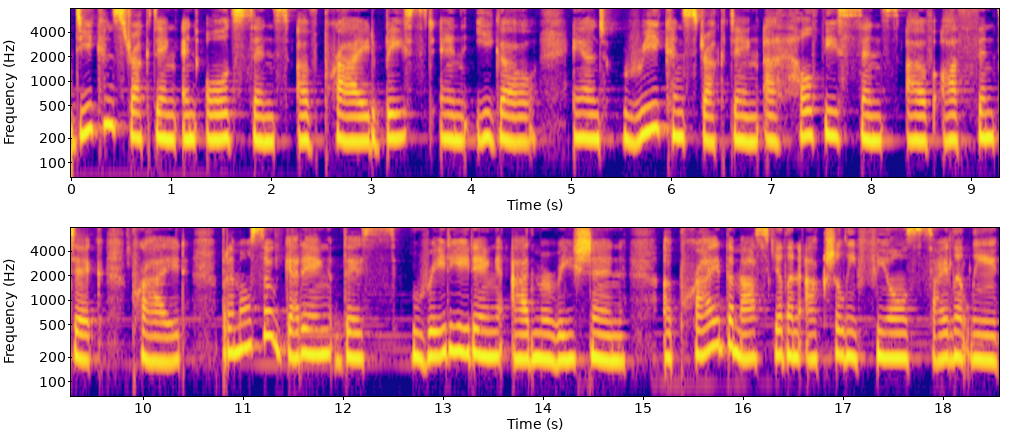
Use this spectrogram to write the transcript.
deconstructing an old sense of pride based in ego and reconstructing a healthy sense of authentic pride. But I'm also getting this radiating admiration, a pride the masculine actually feels silently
